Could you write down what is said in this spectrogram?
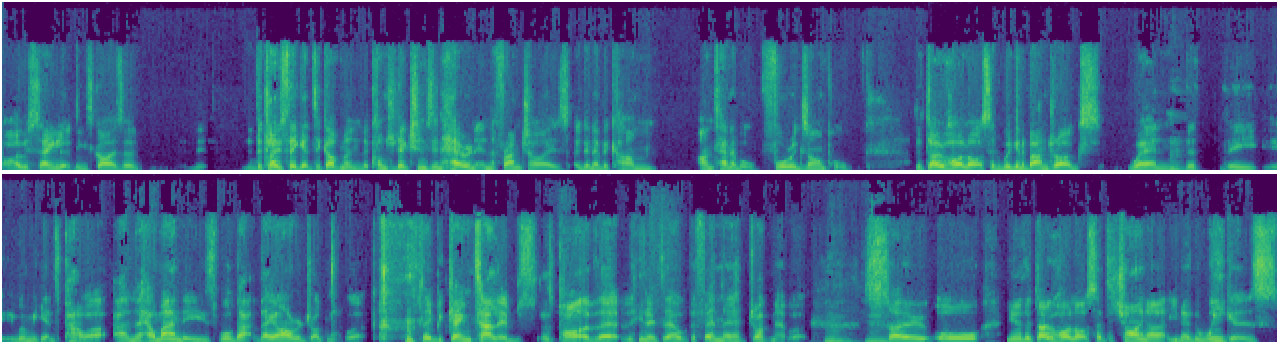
I was saying, look, these guys are the closer they get to government, the contradictions inherent in the franchise are going to become untenable. For example, the Doha lot said we're going to ban drugs when mm. the the when we get into power, and the Helmandis, well, that they are a drug network. they became Talibs as part of their, you know, to help defend their drug network. Mm. Mm. So, or you know, the Doha lot said to China, you know, the Uyghurs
